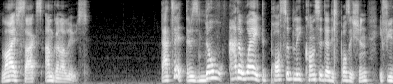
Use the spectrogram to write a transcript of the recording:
life sucks i'm gonna lose that's it. There is no other way to possibly consider this position if you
